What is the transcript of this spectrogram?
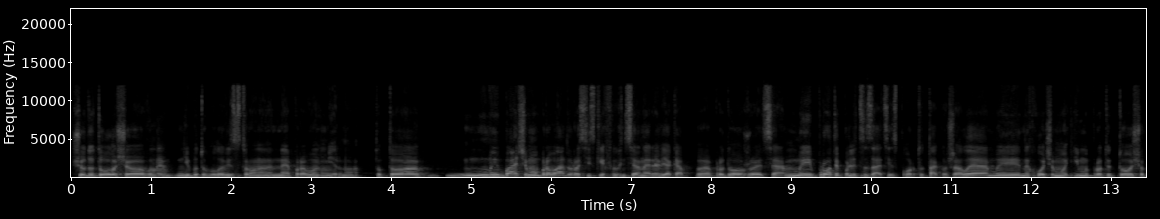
щодо того, що вони нібито були відсторонені неправомірно. Тобто, ми бачимо браваду російських функціонерів, яка е, продовжується. Ми проти політизації спорту також, але ми не хочемо і ми проти того, щоб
